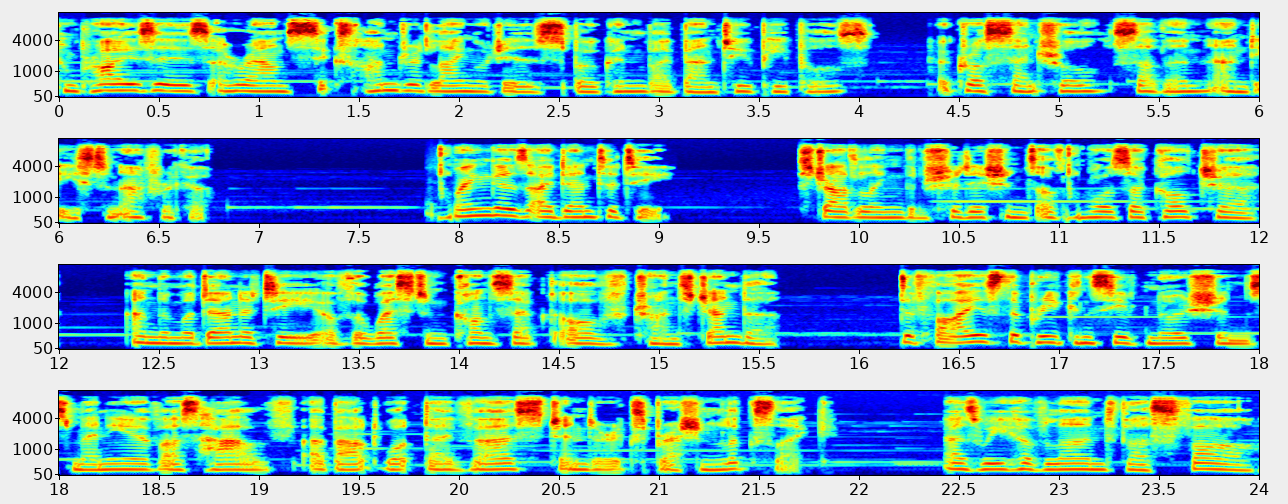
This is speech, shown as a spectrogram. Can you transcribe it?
comprises around 600 languages spoken by Bantu peoples across central, southern, and eastern Africa. Cwenga's identity, straddling the traditions of Xhosa culture and the modernity of the Western concept of transgender, defies the preconceived notions many of us have about what diverse gender expression looks like. As we have learned thus far,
